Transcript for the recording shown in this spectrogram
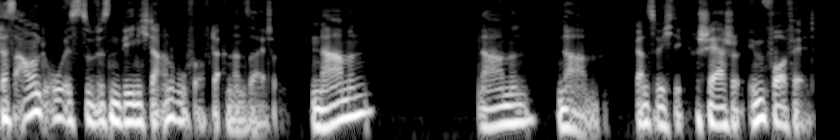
das A und O ist zu wissen, wen ich da anrufe auf der anderen Seite. Namen, Namen, Namen. Ganz wichtig. Recherche im Vorfeld.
